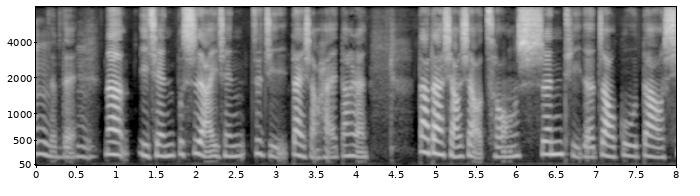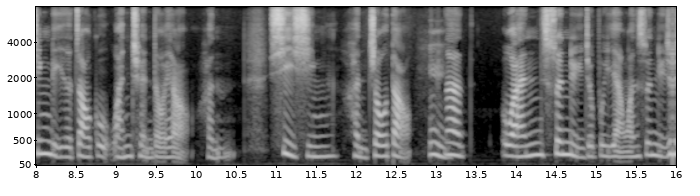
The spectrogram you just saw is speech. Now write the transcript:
嗯，对不对？嗯，那以前不是啊，以前自己带小孩，当然大大小小，从身体的照顾到心理的照顾，完全都要很细心、很周到。嗯，那玩孙女就不一样，玩孙女就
